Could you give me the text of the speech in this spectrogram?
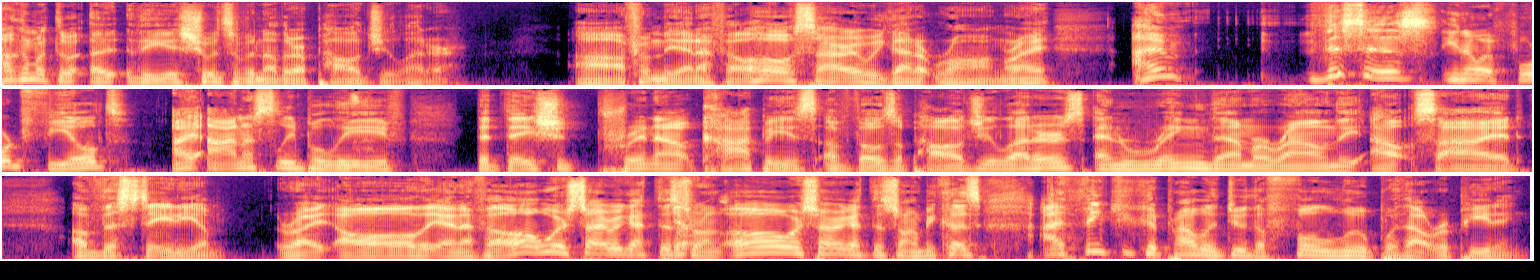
talking about the uh, the issuance of another apology letter uh, from the NFL. Oh, sorry, we got it wrong. Right? I'm. This is you know at Ford Field. I honestly believe that they should print out copies of those apology letters and ring them around the outside of the stadium. Right, all the NFL. Oh, we're sorry we got this wrong. Oh, we're sorry we got this wrong. Because I think you could probably do the full loop without repeating.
